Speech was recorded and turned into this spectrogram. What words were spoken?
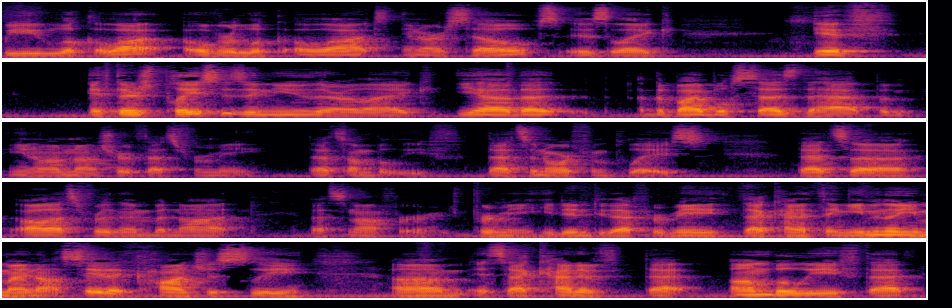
we look a lot, overlook a lot in ourselves. Is like if if there's places in you that are like, yeah, that the Bible says that, but you know, I'm not sure if that's for me. That's unbelief. That's an orphan place that's uh oh that's for them but not that's not for for me he didn't do that for me that kind of thing even though you might not say that consciously um, it's that kind of that unbelief that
